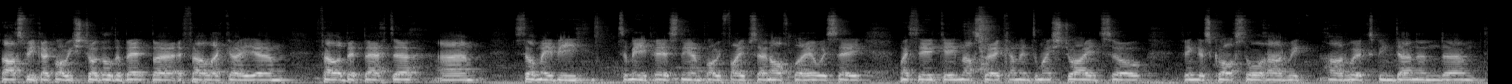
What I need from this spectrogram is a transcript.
last week I probably struggled a bit, but I felt like I um, felt a bit better. Still maybe to me personally I'm probably 5% off but I always say my third game that's where I come into my stride. So fingers crossed all hard week hard work's been done and um,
